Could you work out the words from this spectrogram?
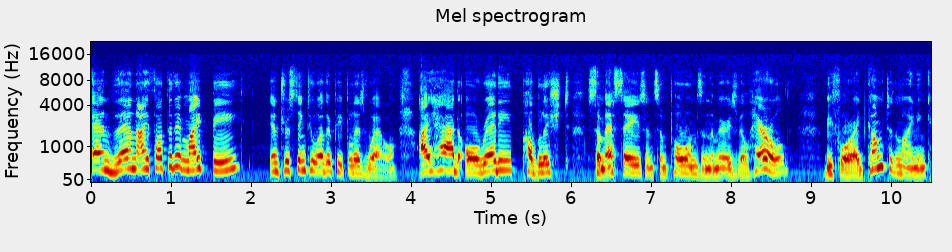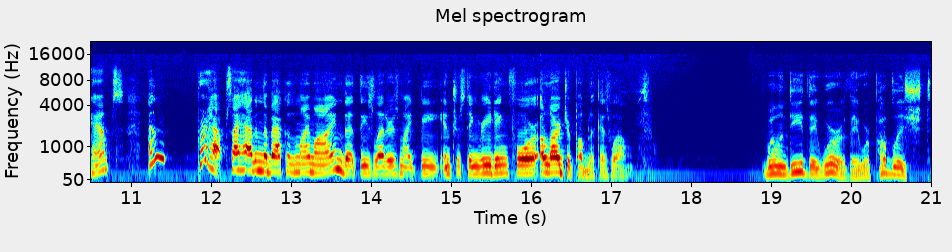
And then I thought that it might be interesting to other people as well. I had already published some essays and some poems in the Marysville Herald before I'd come to the mining camps. And perhaps I had in the back of my mind that these letters might be interesting reading for a larger public as well. Well, indeed, they were. They were published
